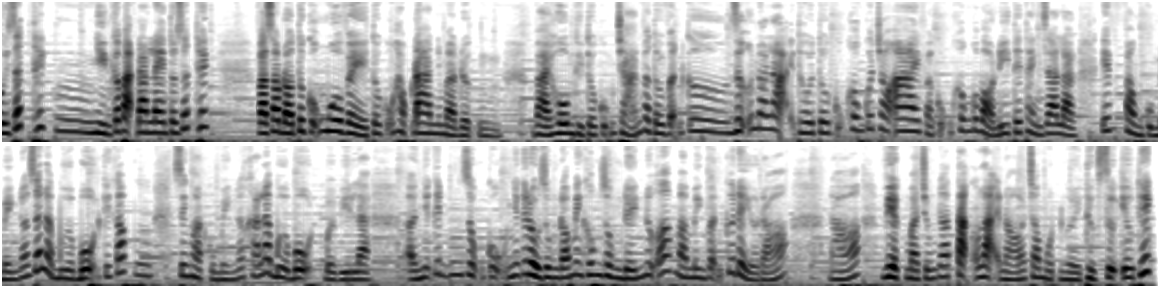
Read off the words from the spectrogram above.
tôi rất thích nhìn các bạn đan len tôi rất thích. Và sau đó tôi cũng mua về tôi cũng học đan nhưng mà được vài hôm thì tôi cũng chán và tôi vẫn cứ giữ nó lại thôi. Tôi cũng không có cho ai và cũng không có bỏ đi. Thế thành ra là cái phòng của mình nó rất là bừa bộn cái góc sinh hoạt của mình nó khá là bừa bộn. Bởi vì là uh, những cái dụng cụ những cái đồ dùng đó mình không dùng đến nữa mà mình vẫn cứ để ở đó. Đó việc mà chúng ta tặng lại nó cho một người thực sự yêu thích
